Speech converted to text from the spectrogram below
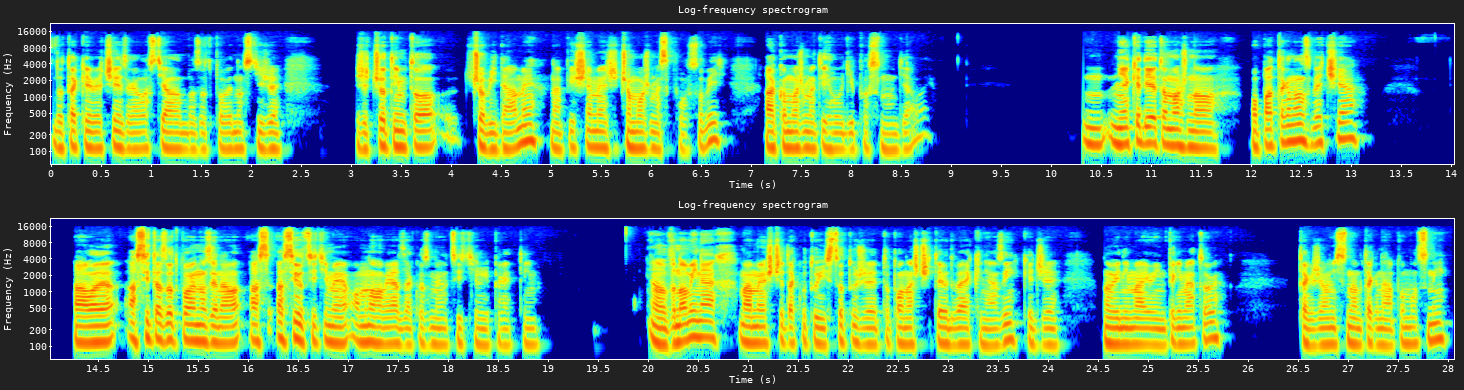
do takej väčšej zrelosti alebo zodpovednosti, že, že čo týmto, čo vydáme, napíšeme, že čo môžeme spôsobiť a ako môžeme tých ľudí posunúť ďalej. Niekedy je to možno opatrnosť väčšia, ale asi tá zodpovednosť je, na, asi, asi ju cítime o mnoho viac, ako sme ju cítili predtým. V novinách máme ešte takú tú istotu, že to po nás čítajú dvaja kňazi, keďže noviny majú imprimátor, takže oni sú nám tak nápomocní.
